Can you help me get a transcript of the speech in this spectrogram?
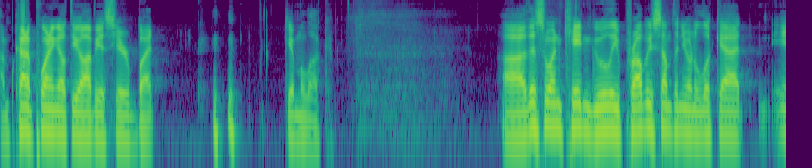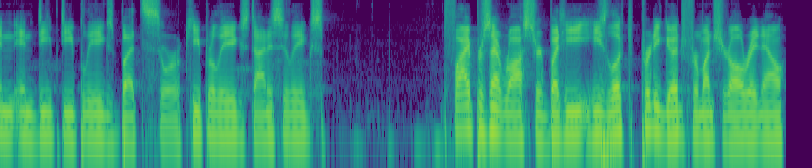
I'm kind of pointing out the obvious here, but give him a look. Uh, this one, Kaiden Guhle, probably something you want to look at in, in deep, deep leagues, but or keeper leagues, dynasty leagues. Five percent rostered, but he he's looked pretty good for Montreal right now.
